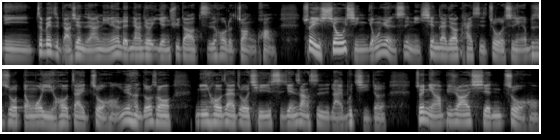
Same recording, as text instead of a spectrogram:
你这辈子表现怎样，你那个能量就延续到之后的状况。所以修行永远是你现在就要开始做的事情，而不是说等我以后再做哈。因为很多时候你以后再做，其实时间上是来不及的。所以你要必须要先做哈。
